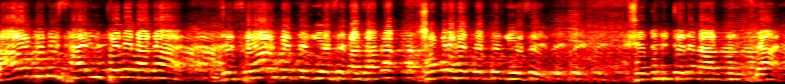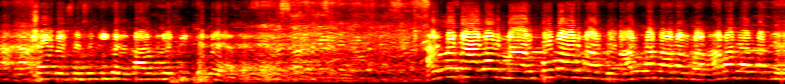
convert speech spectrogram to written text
তাও যদি সাইল চলে না যায় যে শেয়ার করতে গিয়েছে বা জাকাত সংগ্রহ করতে গিয়েছে সে যদি চলে না যায় সর্বশেষে কি করে তার দিকে পিঠ আসে আল্লাহ মাল তোমার মাল দেন আল্লাহ তাআলার মাল আমাকে আল্লাহ দিয়ে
